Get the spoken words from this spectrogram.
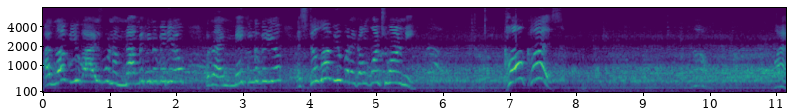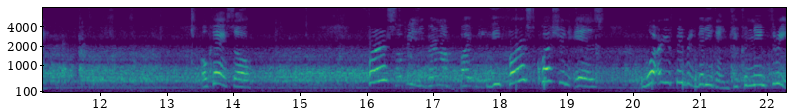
I love you guys when I'm not making a video, but I'm making a video. I still love you, but I don't want you on me. Call cuz. No. Why? Okay, so first Puppies, you better not bite me. The first question is, what are your favorite video games? You can name three.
